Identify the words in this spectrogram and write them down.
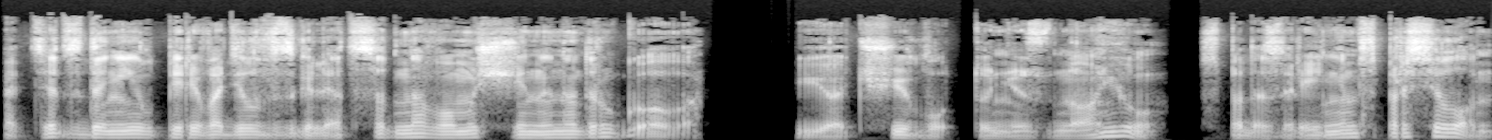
Отец Даниил переводил взгляд с одного мужчины на другого. «Я чего-то не знаю?» — с подозрением спросил он.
